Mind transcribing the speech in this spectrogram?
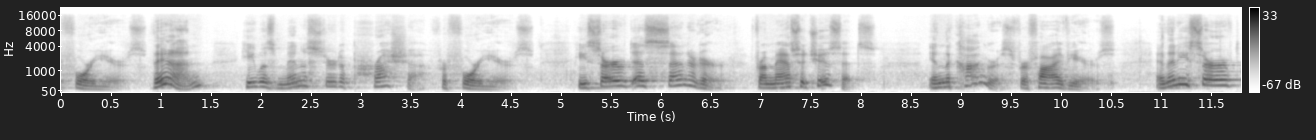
four years. Then he was minister to Prussia for four years. He served as senator from Massachusetts in the Congress for five years. And then he served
